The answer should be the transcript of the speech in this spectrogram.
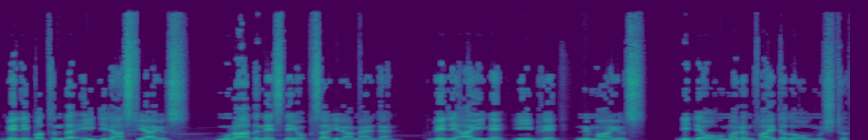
Veli batında eydil asfiyayüs. Muradı nesne yok zahir amelden. Veli ayine, ibret, nümayüz. Video umarım faydalı olmuştur.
